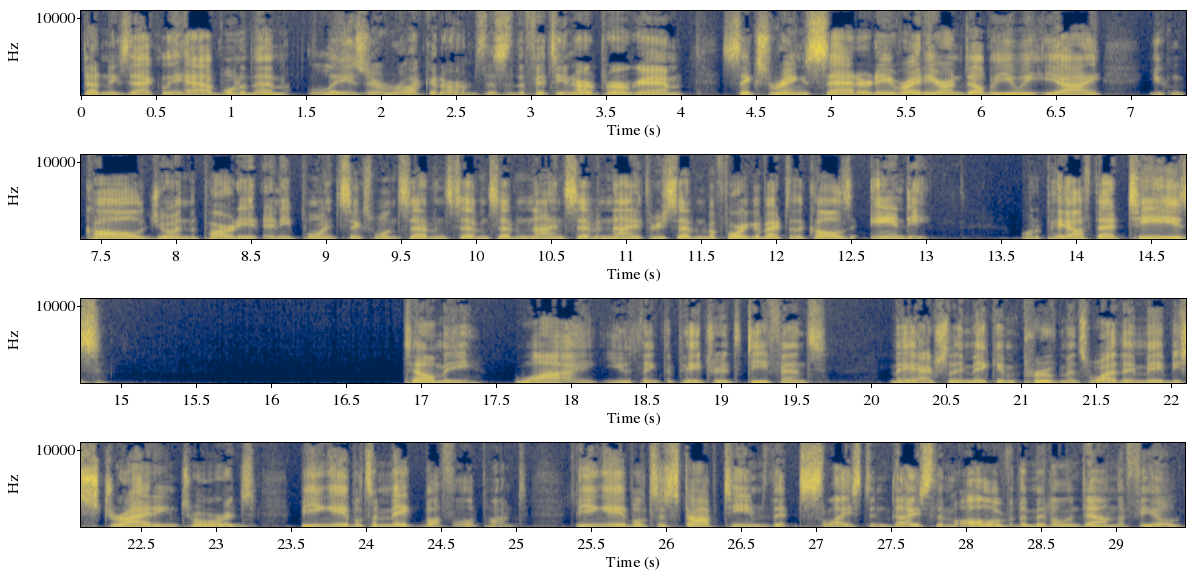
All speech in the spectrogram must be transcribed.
doesn't exactly have one of them laser rocket arms. This is the Fitzy and Hart program, Six Rings Saturday, right here on WEEI. You can call, join the party at any point, 617 779 7937. Before I go back to the calls, Andy, want to pay off that tease? Tell me why you think the Patriots defense may actually make improvements, why they may be striding towards being able to make Buffalo punt, being able to stop teams that sliced and diced them all over the middle and down the field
